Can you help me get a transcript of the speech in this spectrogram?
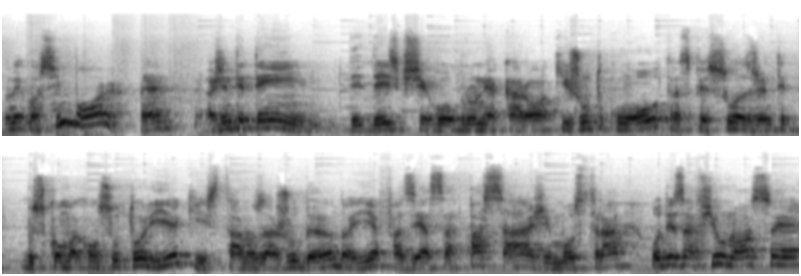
o negócio embora, né? A gente tem desde que chegou o Bruno e a Carol aqui, junto com outras pessoas, a gente buscou uma consultoria que está nos ajudando aí a fazer essa passagem, mostrar. O desafio nosso é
